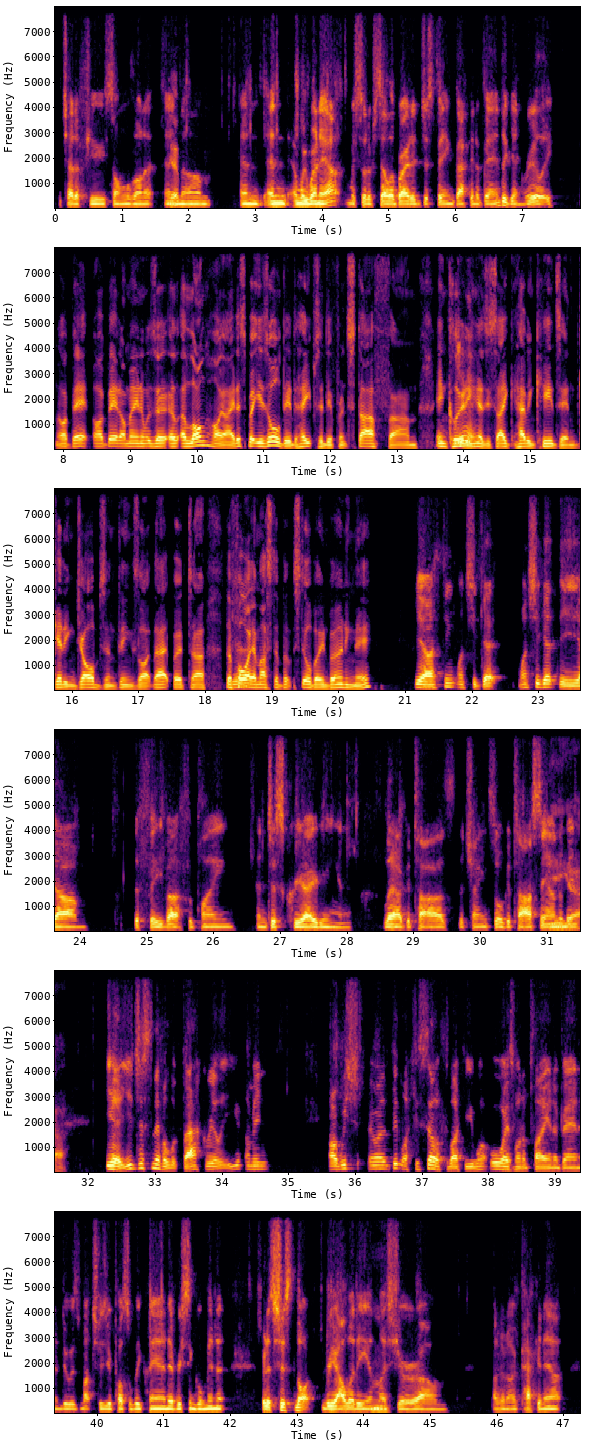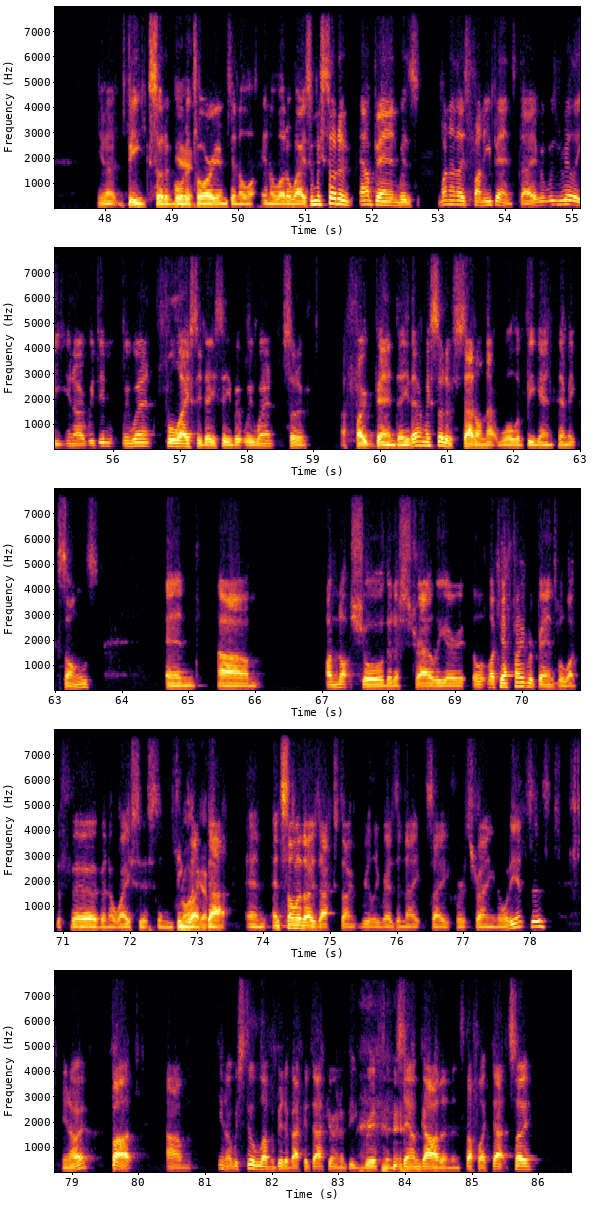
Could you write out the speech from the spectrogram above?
which had a few songs on it, and Yep. um, and and and we went out and we sort of celebrated just being back in a band again. Really, I bet, I bet. I mean, it was a, a- long hiatus, but you all did heaps of different stuff, um, including, Yeah. as you say, having kids and getting jobs and things like that. But uh, the Yeah. fire must have still been burning there. yeah. I think once you get once you get the um, the fever for playing and just creating and loud guitars, the chainsaw guitar sound, and then yeah, you just never look back, really. You, I mean, I wish a bit like yourself, like you always want to play in a band and do as much as you possibly can every single minute, but it's just not reality unless you're, um, I don't know, packing out, you know, big sort of Yeah. auditoriums in a lot in a lot of ways. And we sort of our band was one of those funny bands, Dave. It was really, you know, we didn't, we weren't full ACDC, but we weren't sort of a folk band either, and we sort of sat on that wall of big anthemic songs. And um, I'm not sure that Australia, like our favourite bands were like the Verve and Oasis and things Right, like yep. that. And and some of those acts don't really resonate, say, for Australian audiences, you know. But um, you know, we still love a bit of Acca Dacca and a big riff and Soundgarden and stuff like that. So,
